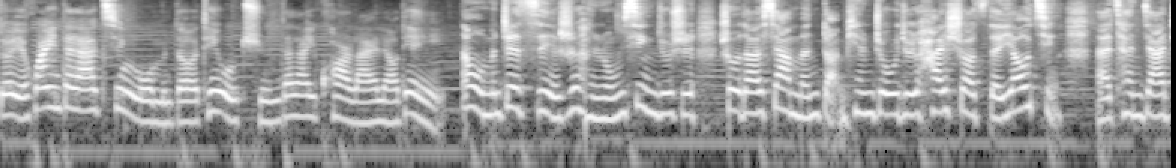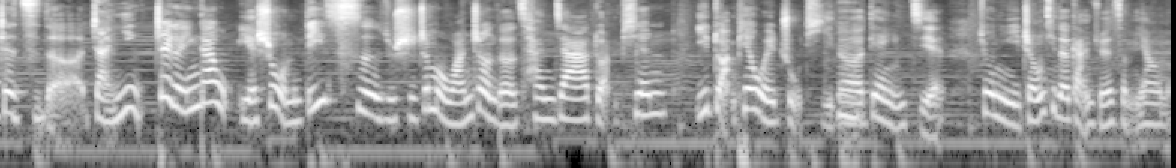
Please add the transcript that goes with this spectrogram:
对，也欢迎大家进我们的听友群，大家一块儿来聊电影。那我们这次也是很荣幸，就是受到厦门短片周就是 High Shots 的邀请，来参加这次的展映。这个应该也是我们第一次就是这么完整的参加短片，以短片为主题的电影节。就你整体的感觉怎么样呢？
